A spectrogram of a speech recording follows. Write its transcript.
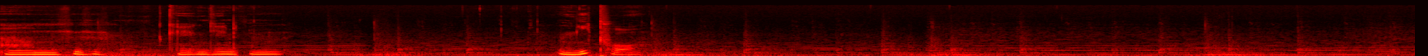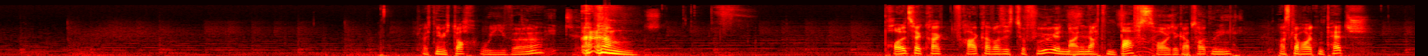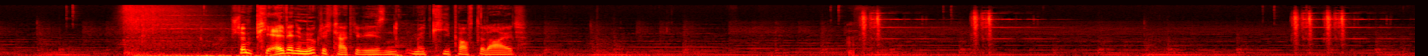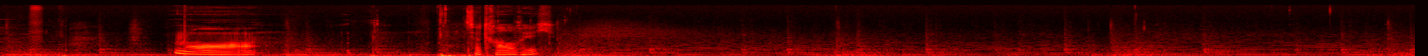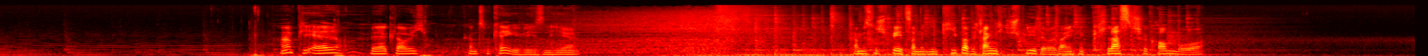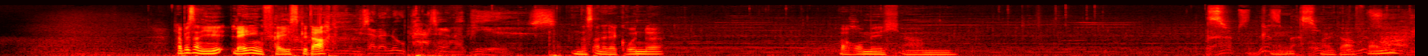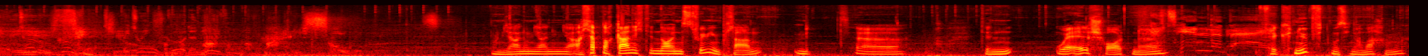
Ähm, gegen die mit einem... Mipo. Vielleicht nehme ich doch Weaver. Polzer fragt gerade, was ich zu Furien meine nach den Buffs heute. Gab's heute ein, es gab heute einen Patch. Stimmt, PL wäre eine Möglichkeit gewesen mit Keeper of the Light. Ist ja traurig. Ah, PL wäre, glaube ich, ganz okay gewesen hier. Kam ein bisschen spät. Mit dem Keeper habe ich lange nicht gespielt, aber ist eigentlich eine klassische Combo. Ich habe jetzt an die Laning Phase gedacht. Und das ist einer der Gründe, warum ich ähm, okay, zwei davon. Nun ja, nun ja, nun ja. Ach, ich habe noch gar nicht den neuen Streaming-Plan mit äh, den URL-Short, ne? Verknüpft muss ich noch machen.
